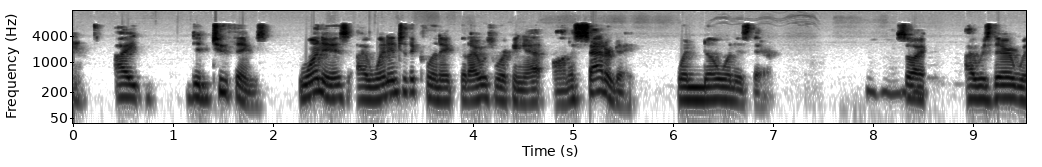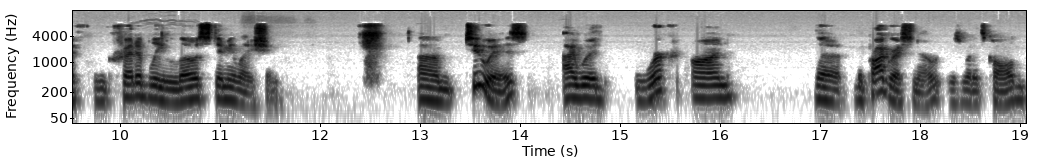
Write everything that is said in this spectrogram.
I did two things. One is I went into the clinic that I was working at on a Saturday when no one is there. Mhm. So I, I was there with incredibly low stimulation. Um, two is I would work on the the progress note is what it's called,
